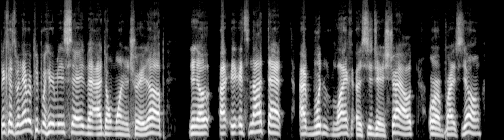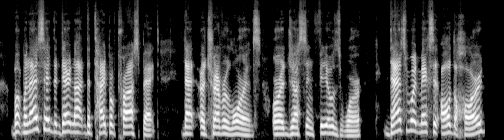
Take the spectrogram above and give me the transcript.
because whenever people hear me say that I don't want to trade up, you know, I, it's not that I wouldn't like a CJ Stroud or a Bryce Young, but when I say that they're not the type of prospect that a Trevor Lawrence or a Justin Fields were, that's what makes it all the hard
